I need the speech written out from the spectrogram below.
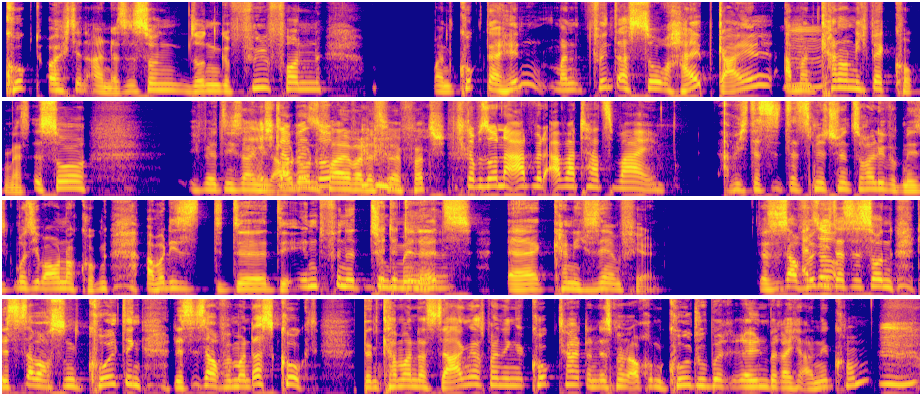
guckt euch den an. Das ist so ein, so ein Gefühl von, man guckt dahin, man findet das so halb geil, aber man kann auch nicht weggucken. Das ist so, ich will jetzt nicht sagen, ein glaube, so- Autounfall, weil das wäre Quatsch. ich glaube, so eine Art wird Avatar 2. Aber ich, das, ist, das ist mir schon zu Hollywood. Muss ich aber auch noch gucken. Aber dieses The, the, the Infinite Two Minutes äh, kann ich sehr empfehlen. Das ist auch wirklich, Also- das ist so ein, das ist aber auch so ein Kultding. Das ist auch, wenn man das guckt, dann kann man das sagen, dass man den geguckt hat. Dann ist man auch im kulturellen Bereich angekommen. Mhm.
